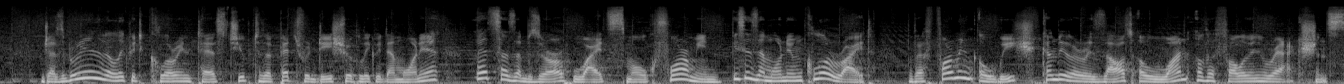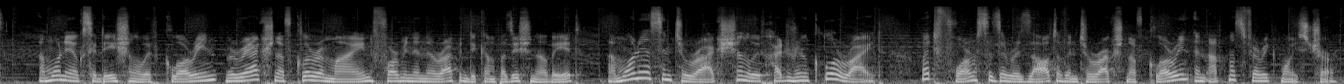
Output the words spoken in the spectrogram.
Just bringing the liquid chlorine test tube to the petri dish with liquid ammonia lets us observe white smoke forming. This is ammonium chloride, the forming of which can be the result of one of the following reactions ammonia oxidation with chlorine, the reaction of chloramine forming a rapid decomposition of it, ammonia's interaction with hydrogen chloride that forms as a result of interaction of chlorine and atmospheric moisture.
